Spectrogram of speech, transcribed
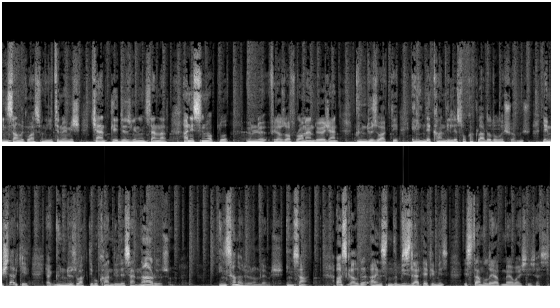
insanlık vasfını yitirmemiş, kentli, düzgün insanlar. Hani Sinoplu ünlü filozof Roman Diyojen gündüz vakti elinde kandille sokaklarda dolaşıyormuş. Demişler ki ya gündüz vakti bu kandille sen ne arıyorsun? İnsan arıyorum demiş. İnsan. Az kaldı aynısını da bizler hepimiz İstanbul'da yapmaya başlayacağız.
